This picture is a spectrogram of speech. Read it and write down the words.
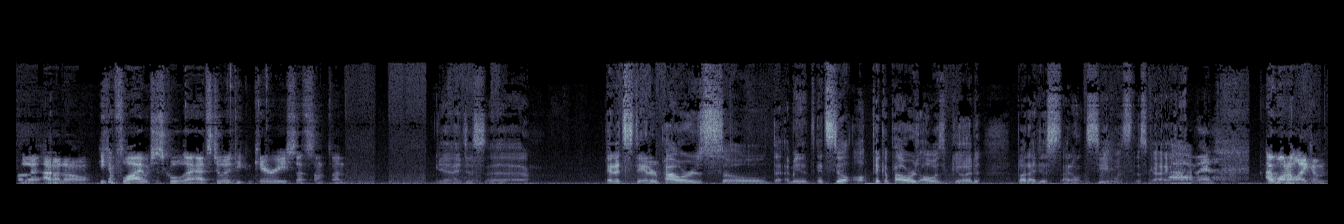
but I don't know. He can fly, which is cool. That adds to it. He can carry, so that's something. Yeah, I just uh and it's standard powers, so that, I mean it's, it's still pick a power is always good, but I just I don't see it with this guy. Ah man, I want to like him,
